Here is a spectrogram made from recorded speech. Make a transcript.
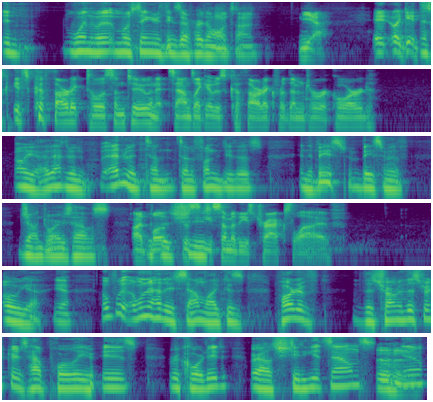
and one of the most angry things I've heard in a long time. Yeah. It like it's it's cathartic to listen to, and it sounds like it was cathartic for them to record. Oh yeah, it had been it had been a ton, ton of fun to do this in the base, basement of John Dwyer's house. I'd love to see some of these tracks live. Oh yeah, yeah. Hopefully, I wonder how they sound live because part of the charm of this record is how poorly it is recorded or how shitty it sounds. Mhm. You know,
